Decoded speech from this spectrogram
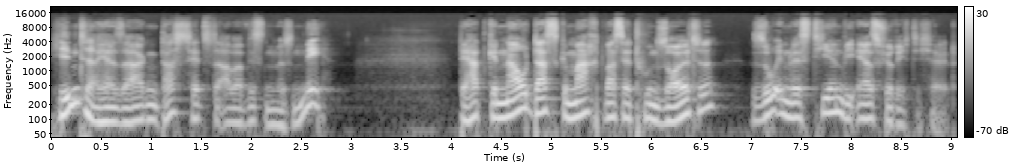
hinterher sagen, das hättest du aber wissen müssen. Nee. Der hat genau das gemacht, was er tun sollte, so investieren, wie er es für richtig hält.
